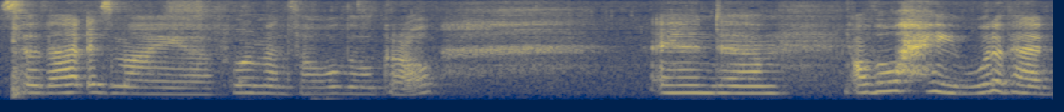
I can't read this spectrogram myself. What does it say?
So that is my uh, four-month-old little girl. And um, although I would have had,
